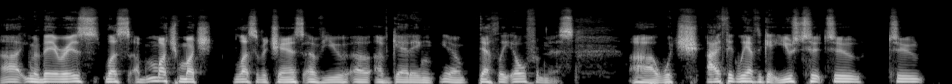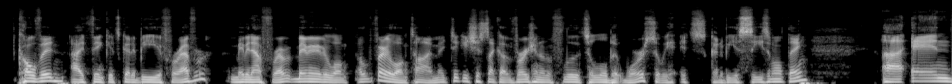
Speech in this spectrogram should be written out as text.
uh, you know, there is less, a much, much less of a chance of you uh, of getting, you know, deathly ill from this. Uh, which I think we have to get used to to to COVID. I think it's going to be here forever. Maybe not forever. Maybe, a long, a very long time. I think it's just like a version of the flu that's a little bit worse. So we, it's going to be a seasonal thing. Uh, and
